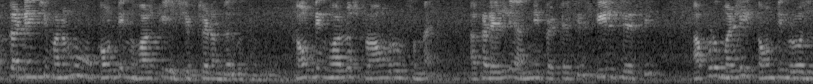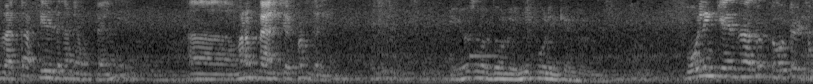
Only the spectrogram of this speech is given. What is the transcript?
అక్కడి నుంచి మనము కౌంటింగ్ హాల్కి షిఫ్ట్ చేయడం జరుగుతుంది. కౌంటింగ్ హాల్లో స్ట్రాంగ్ రూమ్స్ ఉన్నాయి. అక్కడ వెళ్ళి అన్ని పెట్టేసి సీల్ చేసి అప్పుడు మళ్ళీ కౌంటింగ్ రోజు దాకా సీల్డ్గానే ఉంటాయని మనం ప్లాన్ చేయడం జరిగింది. నియోజకవర్గంలో ఎన్ని పోలింగ్ కేంద్రాలు పోలింగ్ కేంద్రాలు టోటల్ టూ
